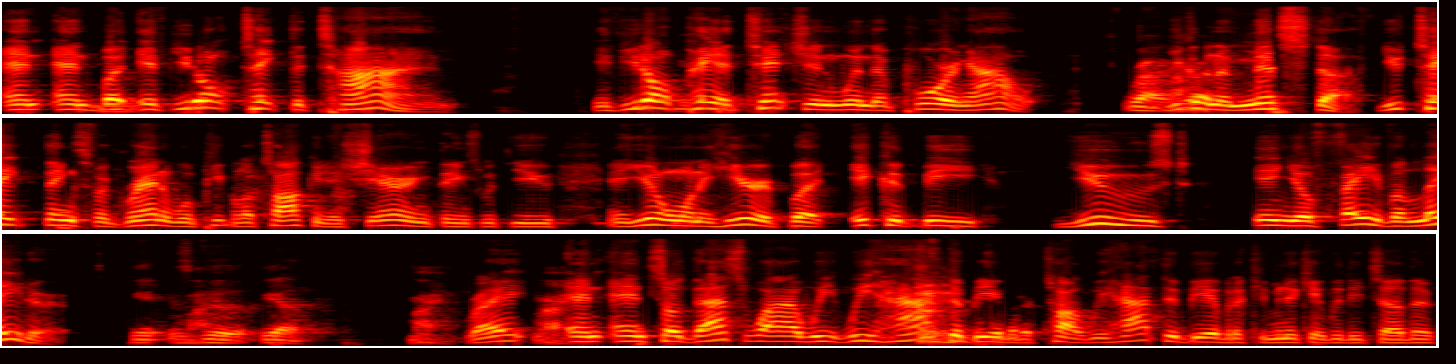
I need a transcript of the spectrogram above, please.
And and but if you don't take the time, if you don't pay attention when they're pouring out, Right. you're right. gonna miss stuff. You take things for granted when people are talking and sharing things with you, and you don't want to hear it, but it could be used in your favor later, Yeah, it's Right. good. Yeah. Right. right? Right. And and so that's why we we have to be able to talk. We have to be able to communicate with each other.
